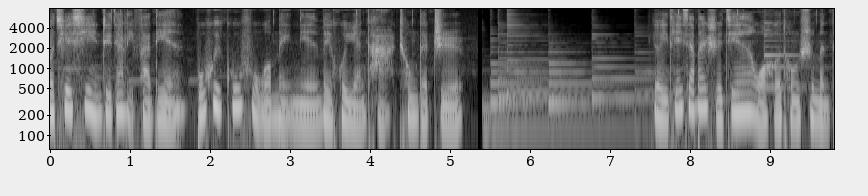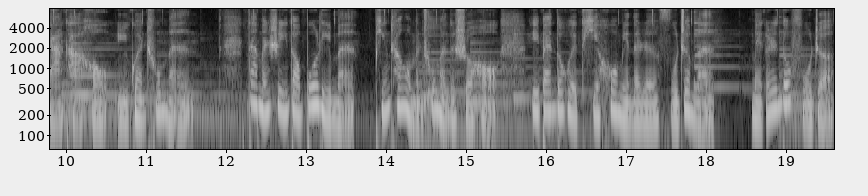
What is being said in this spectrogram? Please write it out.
我确信这家理发店不会辜负我每年为会员卡充的值。有一天下班时间，我和同事们打卡后鱼贯出门，大门是一道玻璃门。平常我们出门的时候，一般都会替后面的人扶着门，每个人都扶着，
